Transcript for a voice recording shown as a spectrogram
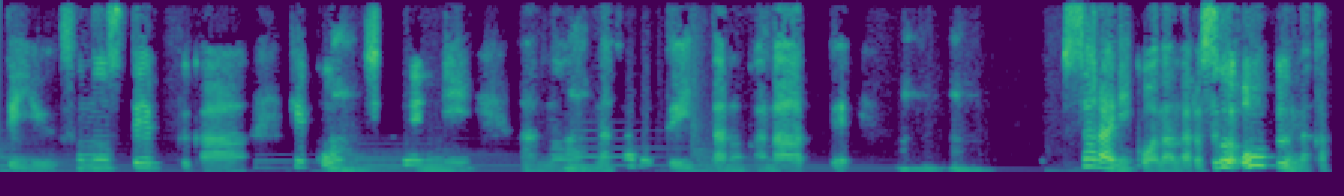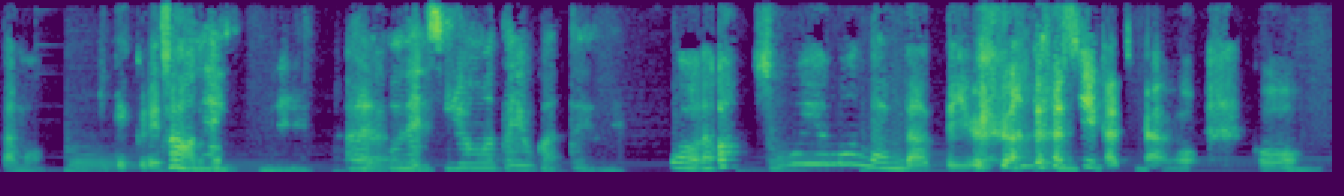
っていうそのステップが結構自然に、うん、あの、うん、なされていったのかなって、うんうん、さらにこうなんだろうすごいオープンな方もいてくれたので。そうですね。あれ、うん、ねそれもまた良かったよねそうあそういうもんなんだっていう新しい価値観をこう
